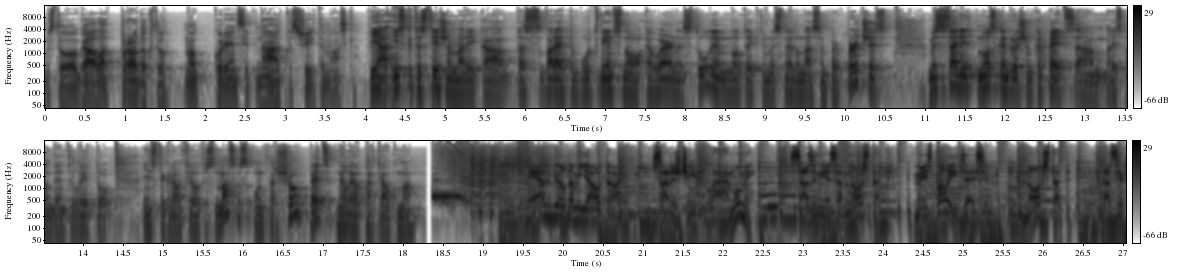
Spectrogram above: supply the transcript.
uz to gala produktu, no kurienes ir nākusi šī maska. Jā, izskatās tiešām arī, ka tas varētu būt viens no awareness tooliem. Noteikti mēs nerunāsim par purchase. Mēs arī noskaidrosim, kāpēc um, respondenti lieto Instagram filtrus un maskas, un par šo pēc neliela pārtraukumā. Neatbildami jautājumi, sarežģīti lēmumi. Sazinies ar Norstat. Mēs palīdzēsim. Norstat. Tas ir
